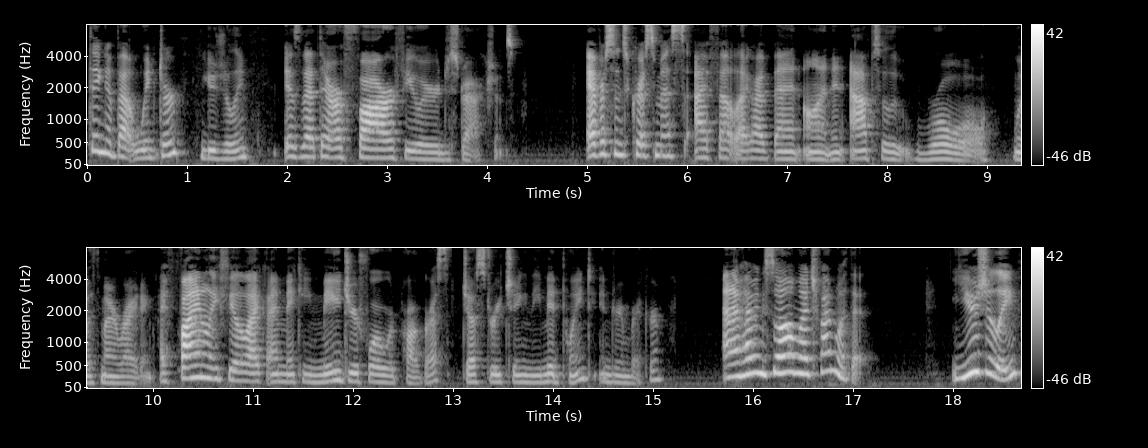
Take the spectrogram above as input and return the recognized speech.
thing about winter, usually, is that there are far fewer distractions. Ever since Christmas, I felt like I've been on an absolute roll with my writing. I finally feel like I'm making major forward progress, just reaching the midpoint in Dreambreaker, and I'm having so much fun with it. Usually,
